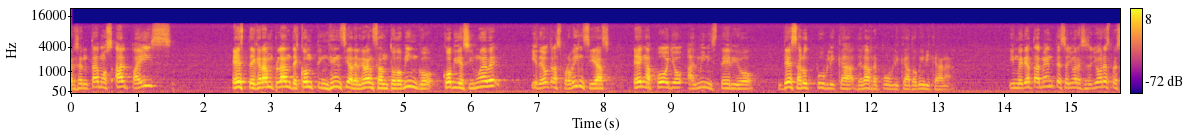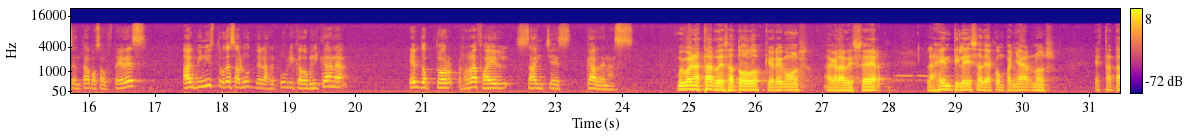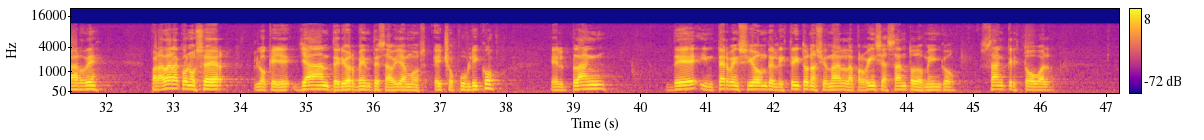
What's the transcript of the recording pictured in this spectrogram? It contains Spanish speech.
presentamos al país este gran plan de contingencia del Gran Santo Domingo COVID-19 y de otras provincias en apoyo al Ministerio de Salud Pública de la República Dominicana. Inmediatamente, señores y señores, presentamos a ustedes al Ministro de Salud de la República Dominicana, el doctor Rafael Sánchez Cárdenas. Muy buenas tardes a todos. Queremos agradecer la gentileza de acompañarnos esta tarde para dar a conocer lo que ya anteriormente habíamos hecho público, el plan de intervención del Distrito Nacional, la provincia Santo Domingo, San Cristóbal,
